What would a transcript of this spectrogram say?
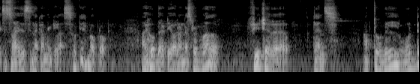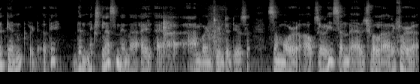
exercises in the coming class okay no problem. I hope that you are understood well. Future tense up to will, would, can, could. Okay. Then next class, then uh, I'll uh, I'm going to introduce some more auxiliaries and uh, which will uh, refer uh,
